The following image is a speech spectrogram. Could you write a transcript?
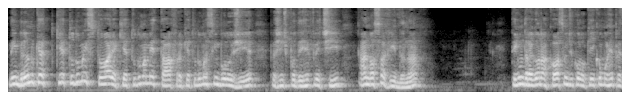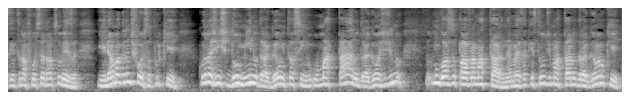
Lembrando que aqui é tudo uma história, que é tudo uma metáfora, que é tudo uma simbologia para a gente poder refletir a nossa vida, né? Tem um dragão na costa onde coloquei como representando a força da natureza. E ele é uma grande força, porque quando a gente domina o dragão, então assim, o matar o dragão, a gente não, não gosta da palavra matar, né? Mas a questão de matar o dragão é o quê?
